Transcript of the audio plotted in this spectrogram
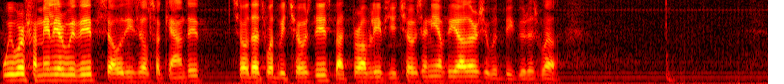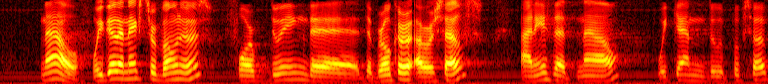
we were familiar with it, so this also counted. So that's what we chose this, but probably if you chose any of the others, it would be good as well. Now, we got an extra bonus for doing the, the broker ourselves, and is that now we can do PubSub,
